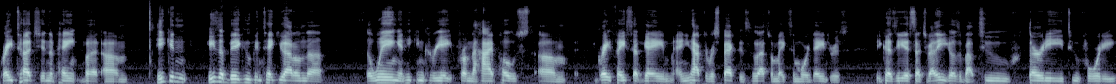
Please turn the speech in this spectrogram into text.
great touch in the paint. But um, he can. He's a big who can take you out on the the wing, and he can create from the high post. Um, great face-up game, and you have to respect it. So that's what makes him more dangerous because he is such. I think he goes about 230, 240,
